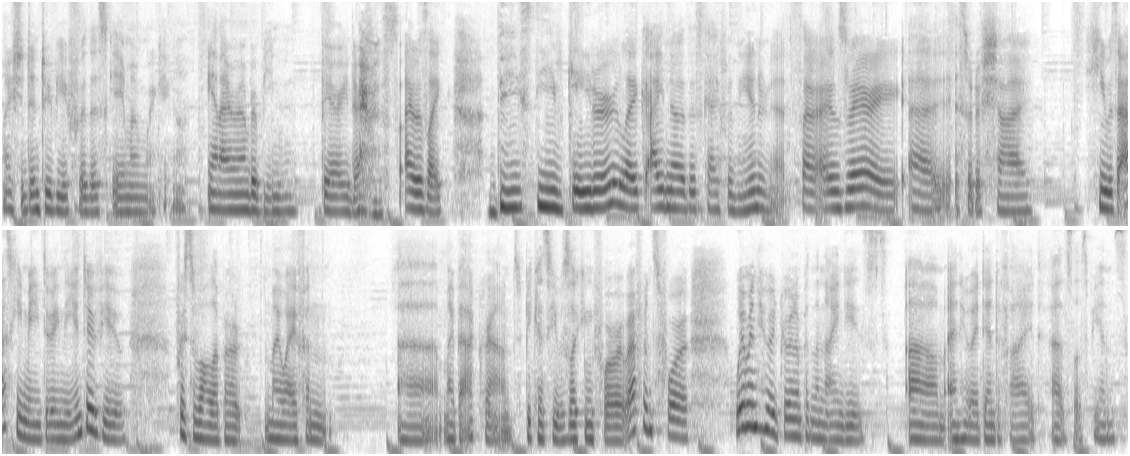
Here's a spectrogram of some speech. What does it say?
I should interview for this game I'm working on." And I remember being very nervous. I was like, the Steve Gaynor? Like, I know this guy from the internet. So I was very uh, sort of shy. He was asking me during the interview, first of all, about my wife and uh, my background, because he was looking for a reference for women who had grown up in the 90s um, and who identified as lesbians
